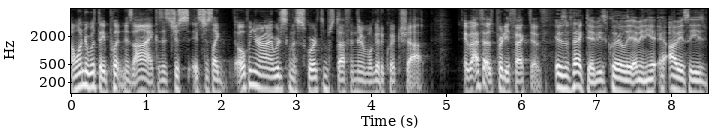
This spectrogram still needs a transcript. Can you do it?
I wonder what they put in his eye because it's just it's just like open your eye. We're just gonna squirt some stuff in there and we'll get a quick shot. I thought it was pretty effective. It was effective. He's clearly, I mean, he, obviously he's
